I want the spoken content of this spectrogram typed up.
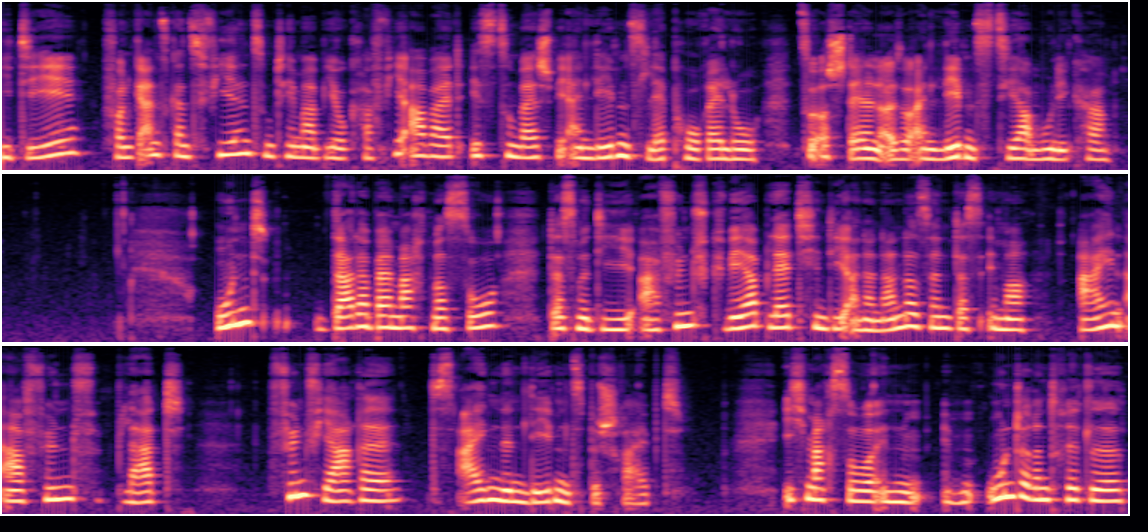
Idee von ganz, ganz vielen zum Thema Biografiearbeit ist zum Beispiel ein Lebensleporello zu erstellen, also ein Lebensziehharmonika. Und da dabei macht man es so, dass man die A5 Querblättchen, die aneinander sind, dass immer ein A5 Blatt fünf Jahre des eigenen Lebens beschreibt. Ich mache so im, im unteren Drittel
